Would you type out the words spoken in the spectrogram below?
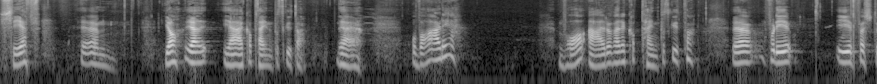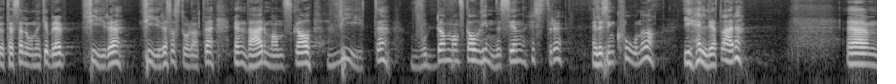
sjef um, Ja, jeg, jeg, er kaptein på skuta. Det er jeg. Og hva er det? Hva er å være kaptein på skuta? Eh, fordi I 1. Tessalonikerbrev 4, 4 så står det at eh, enhver mann skal vite hvordan man skal vinne sin hustru, eller sin kone, da, i hellighet og ære. Um,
